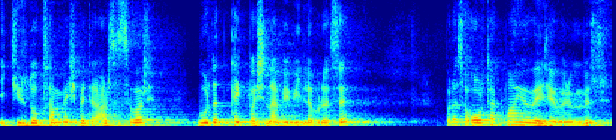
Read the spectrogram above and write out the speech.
295 metre arsası var. Burada tek başına bir villa burası. Burası ortak banyo ve WC bölümümüz.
